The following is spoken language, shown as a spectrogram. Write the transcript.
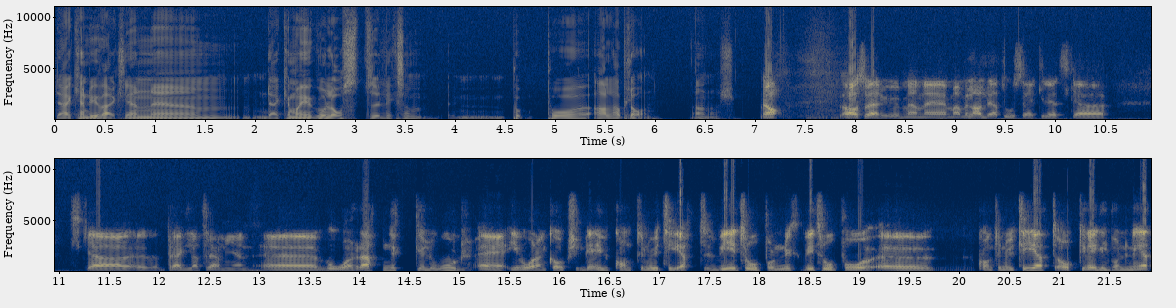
där kan du ju verkligen, ehm, där kan man ju gå lost liksom på, på alla plan annars. Ja, Ja, så är det ju. Men eh, man vill aldrig att osäkerhet ska, ska eh, prägla träningen. Eh, vårat nyckelord eh, i våran coaching, det är ju kontinuitet. Vi tror på, vi tror på eh, kontinuitet och regelbundenhet.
